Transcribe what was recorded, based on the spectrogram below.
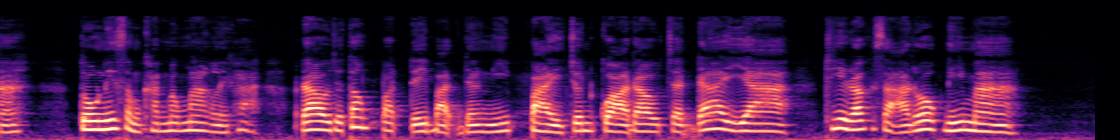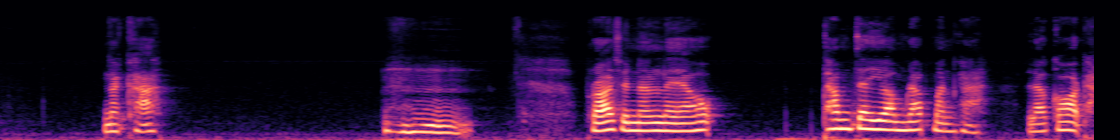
นะ ตรงนี้สำคัญมาก ๆ เลยค่ะ เราจะต้องปฏิบัติอย่างนี้ไปจนกว่าเราจะได้ยาที่รักษาโรคนี้มานะคะเพราะฉะนั้นแล้วทำใจยอมรับมันค่ะ แล้วก็ท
